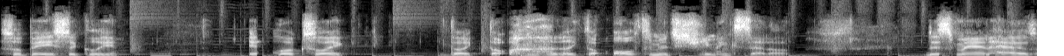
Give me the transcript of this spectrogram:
So basically, it looks like like the like the ultimate streaming setup. This man has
